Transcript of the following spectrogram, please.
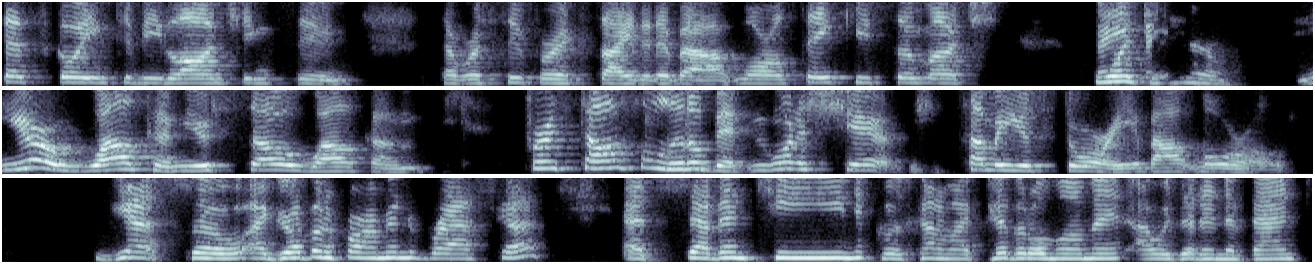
that's going to be launching soon. That we're super excited about. Loral, thank you so much Thank what, you. You're welcome. You're so welcome. First, tell us a little bit. We want to share some of your story about Loral. Yes. So I grew up on a farm in Nebraska. At 17, it was kind of my pivotal moment. I was at an event.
